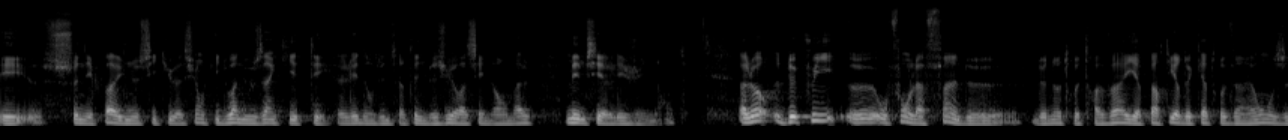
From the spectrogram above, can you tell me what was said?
et ce n'est pas une situation qui doit nous inquiéter. Elle est dans une certaine mesure assez normale, même si elle est gênante. Alors, depuis, euh, au fond, la fin de, notre travail, à partir de 91, euh,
